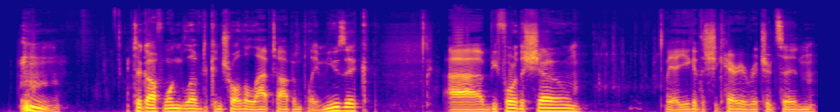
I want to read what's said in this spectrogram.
took off one glove to control the laptop and play music. Uh, before the show, yeah, you get the Sha'Carri Richardson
